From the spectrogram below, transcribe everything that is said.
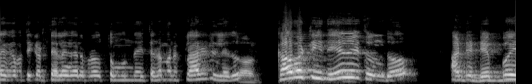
లేకపోతే ఇక్కడ తెలంగాణ ప్రభుత్వం ముందు అవుతుందా మనకు క్లారిటీ లేదు. కాబట్టి ఇది ఏదైతే ఉందో అంటే డెబ్బై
